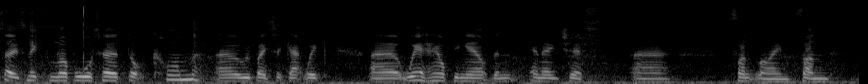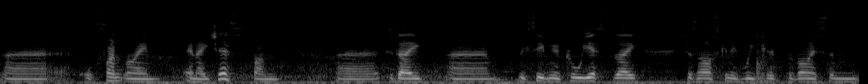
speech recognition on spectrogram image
so it's Nick from lovewater.com. Uh, we're based at Gatwick. Uh, we're helping out the NHS uh, Frontline Fund uh, or Frontline NHS Fund uh, today. Um, receiving a call yesterday just asking if we could provide some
